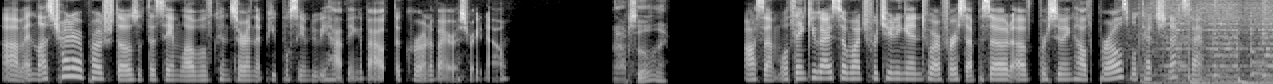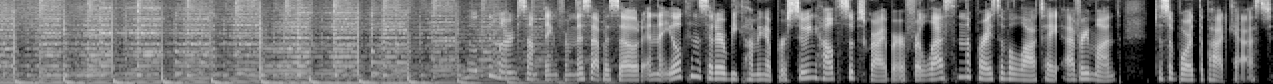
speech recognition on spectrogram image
Um, and let's try to approach those with the same level of concern that people seem to be having about the coronavirus right now. Absolutely. Awesome. Well, thank you guys so much for tuning in to our first episode of Pursuing Health Pearls. We'll catch you next time. You learned something from this episode and that you'll consider becoming a Pursuing Health subscriber for less than the price of a latte every month to support the podcast.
